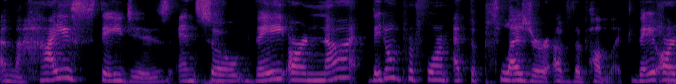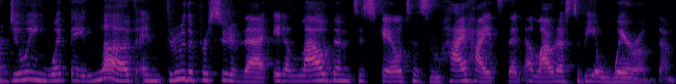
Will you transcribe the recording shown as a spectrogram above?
on the highest stages. And so they are not they don't perform at the pleasure of the public. They are doing what they love. And through the pursuit of that it allowed them to scale to some high heights that allowed us to be aware of them.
